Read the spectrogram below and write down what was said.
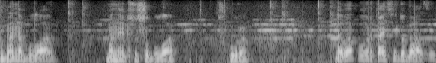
У мене була. У мене, якщо що була. Шкура. Давай повертайся до бази.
